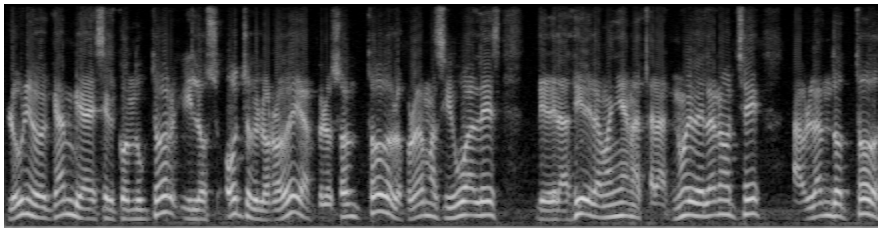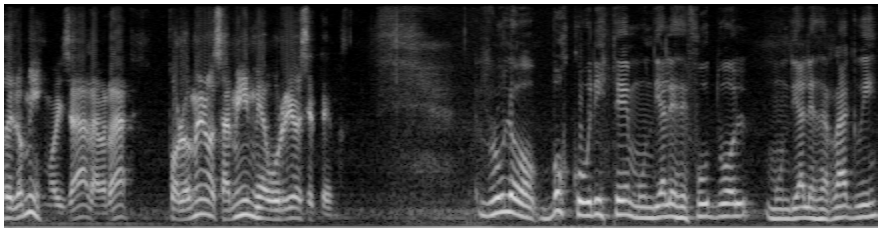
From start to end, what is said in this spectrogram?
lo único que cambia es el conductor y los ocho que lo rodean, pero son todos los programas iguales, desde las 10 de la mañana hasta las 9 de la noche, hablando todos de lo mismo. Y ya, la verdad, por lo menos a mí me aburrió ese tema. Rulo, vos cubriste mundiales de fútbol, mundiales de rugby,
